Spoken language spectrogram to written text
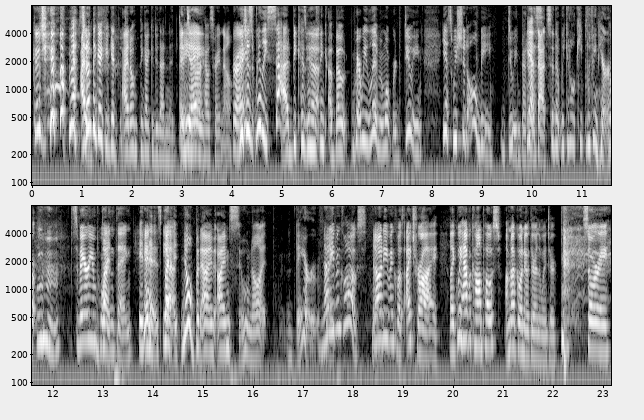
Could you imagine? I don't think I could get. I don't think I could do that in a day, in day. our house right now. Right? Which is really sad because when Yeah. you think about where we live and what we're doing, yes, we should all be doing better Yes. at that so that we can all keep living here. Mm-hmm. it's a very important thing. It is, And- but yeah. I, no, but I'm I'm so not there. Not Like, even close. Not even close. I try. Like we have a compost. I'm not going out there in the winter. Sorry.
